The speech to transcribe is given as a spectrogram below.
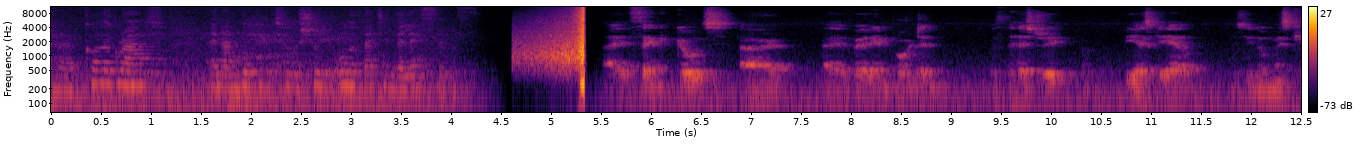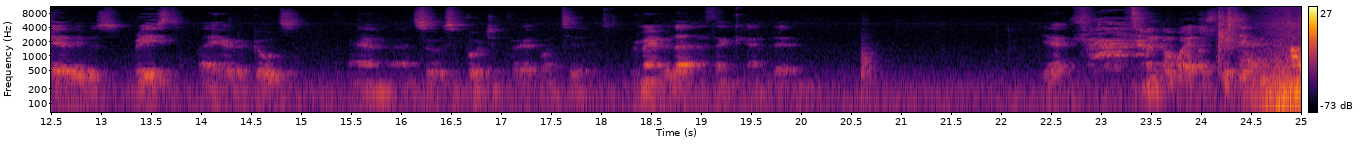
uh, collagraph, and I'm hoping to show you all of that in the lessons. I think goats are very important with the history of BSKL. As you know, Miss Kelly was raised by a herd of goats, um, and so it's important for everyone to remember that, I think, and uh, yeah, I don't know what else to say. I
